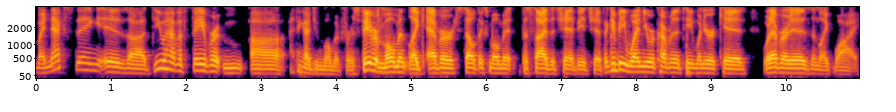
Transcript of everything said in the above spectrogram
my next thing is, uh, do you have a favorite? Uh, I think I do moment first. Favorite moment, like ever Celtics moment besides a championship. It could be when you were covering the team when you were a kid, whatever it is, and like why.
